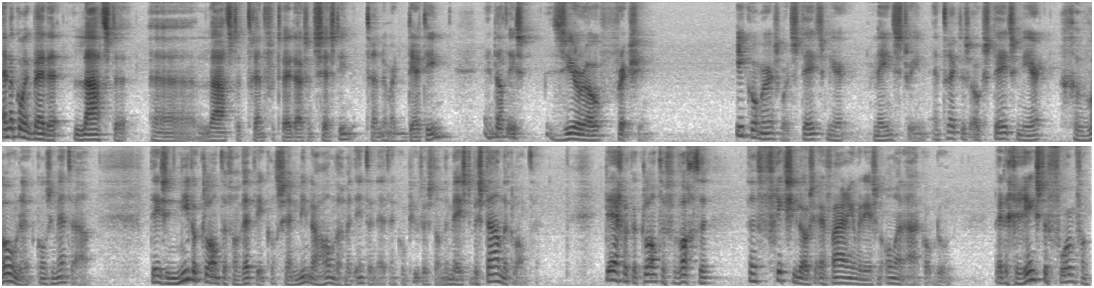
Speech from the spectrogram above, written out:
En dan kom ik bij de laatste, uh, laatste trend voor 2016, trend nummer 13. En dat is zero friction. E-commerce wordt steeds meer mainstream en trekt dus ook steeds meer gewone consumenten aan. Deze nieuwe klanten van webwinkels zijn minder handig met internet en computers dan de meeste bestaande klanten. Dergelijke klanten verwachten een frictieloze ervaring wanneer ze een online aankoop doen. Bij de geringste vorm van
